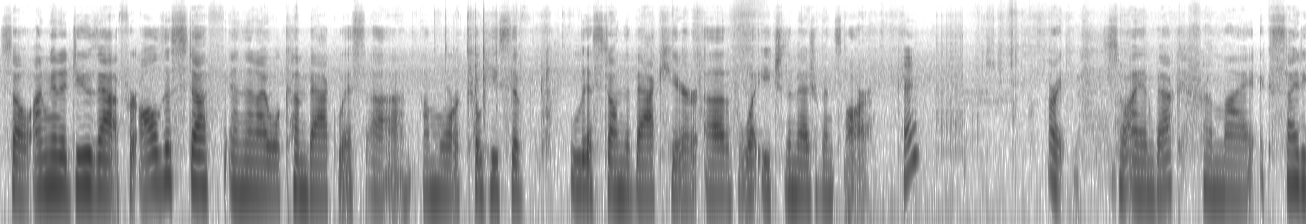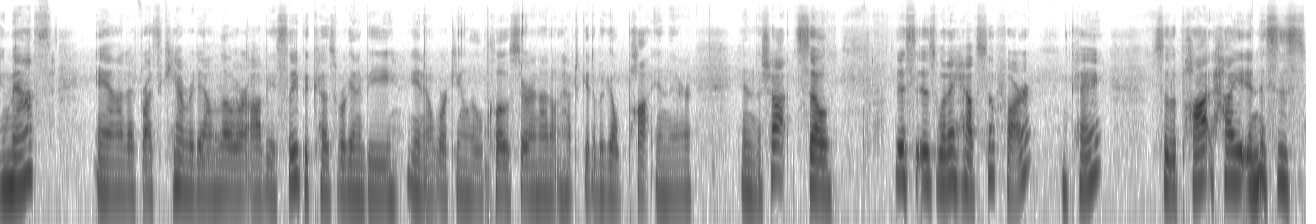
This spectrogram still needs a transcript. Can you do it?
so I'm going to do that for all this stuff and then I will come back with uh, a more cohesive list on the back here of what each of the measurements are. Okay, all right, so I am back from my exciting math and I've brought the camera down lower obviously because we're going to be you know working a little closer and I don't have to get a big old pot in there in the shot. So this is what I have so far. Okay, so the pot height and this is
